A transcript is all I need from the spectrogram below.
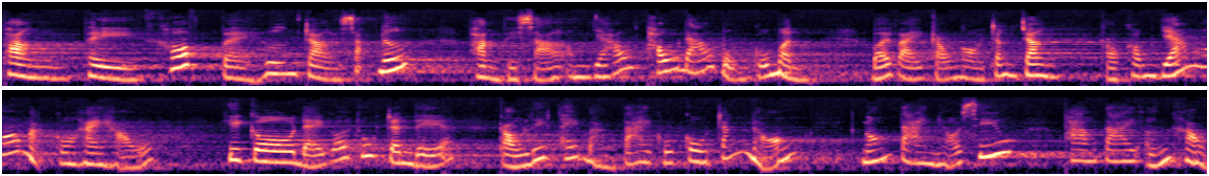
Phần thì khớp về hương trời sắc nước, Phần thì sợ ông giáo thấu đáo bụng của mình. Bởi vậy cậu ngồi trân trân Cậu không dám ngó mặt cô hai hậu Khi cô để gói thuốc trên đĩa Cậu liếc thấy bàn tay của cô trắng nõn, Ngón tay nhỏ xíu, Phao tay ửng hồng,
